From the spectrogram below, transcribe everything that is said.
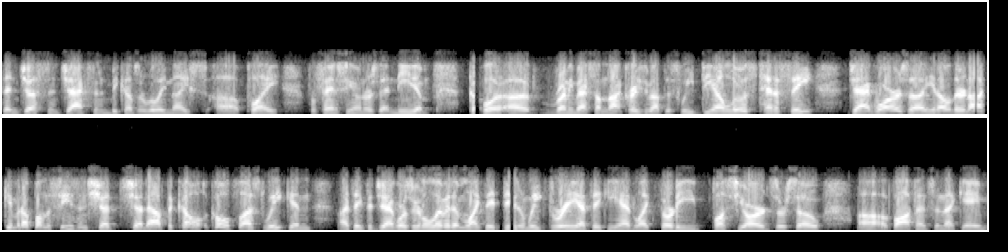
then Justin Jackson becomes a really nice uh, play for fantasy owners that need him. A couple of uh, running backs I'm not crazy about this week. Dion Lewis, Tennessee Jaguars. Uh, you know they're not giving up on the season. Shut shut out the Col- Colts last week, and I think the Jaguars are going to limit him like they did in Week Three. I think he had like 30 plus yards or so uh, of offense in that game.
